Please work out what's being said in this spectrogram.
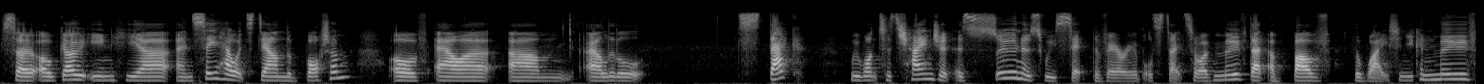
So I'll go in here and see how it's down the bottom of our, um, our little stack. We want to change it as soon as we set the variable state. So I've moved that above the wait and you can move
